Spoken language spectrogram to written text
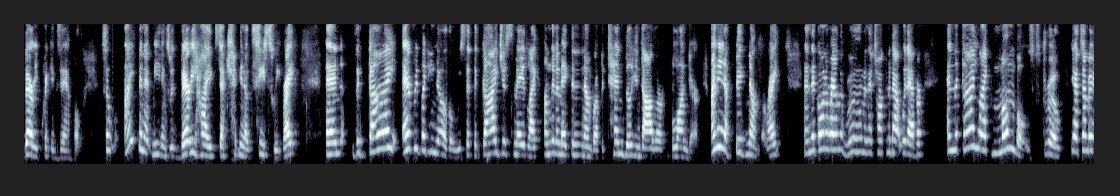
very quick example. So I've been at meetings with very high executive, you know, C suite, right? And the guy, everybody knows that the guy just made like, I'm going to make the number up, a $10 billion blunder. I mean, a big number, right? And they're going around the room and they're talking about whatever. And the guy like mumbles through, yeah, somebody,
